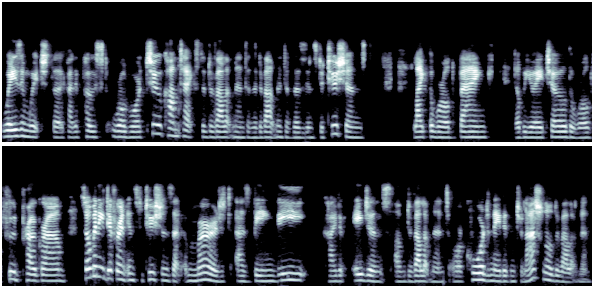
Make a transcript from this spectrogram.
ways in which the kind of post World War II context of development and the development of those institutions, like the World Bank, WHO, the World Food Program, so many different institutions that emerged as being the kind of agents of development or coordinated international development,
